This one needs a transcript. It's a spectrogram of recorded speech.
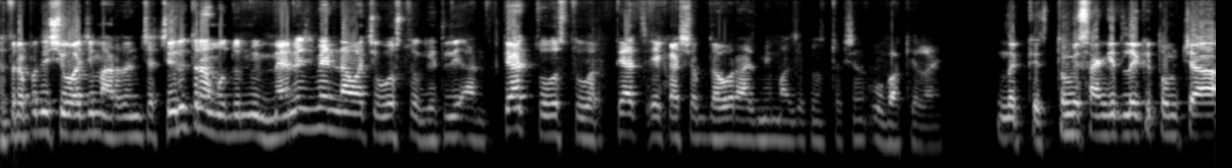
छत्रपती शिवाजी महाराजांच्या चरित्रामधून मी मॅनेजमेंट नावाची वस्तू घेतली आणि त्याच वस्तूवर त्याच एका शब्दावर आज मी माझं कन्स्ट्रक्शन उभा केलं आहे. नक्कीच. तुम्ही सांगितलं की तुमच्या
